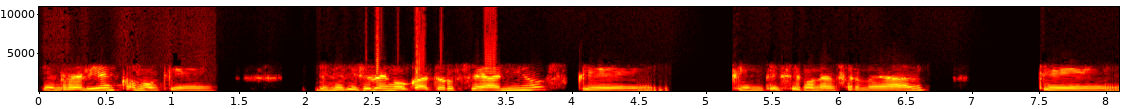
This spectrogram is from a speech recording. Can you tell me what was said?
en realidad es como que desde que yo tengo 14 años que, que empecé con la enfermedad, que,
